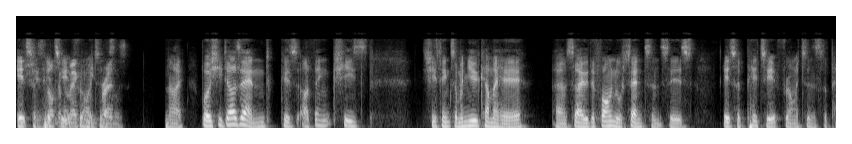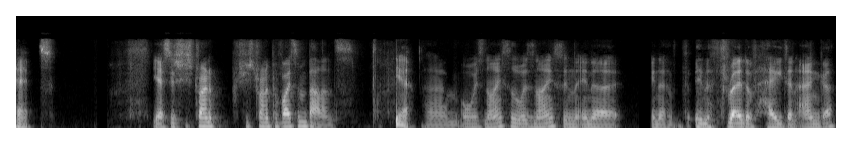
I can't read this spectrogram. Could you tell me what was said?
It's She's a pity it frightens. No, well, she does end because I think she's she thinks I'm a newcomer here. Uh, so the final sentence is, "It's a pity it frightens the pets." Yeah, so she's trying to she's trying to provide some balance. Yeah. Um, always nice, always nice in in a in a in a thread of hate and anger.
